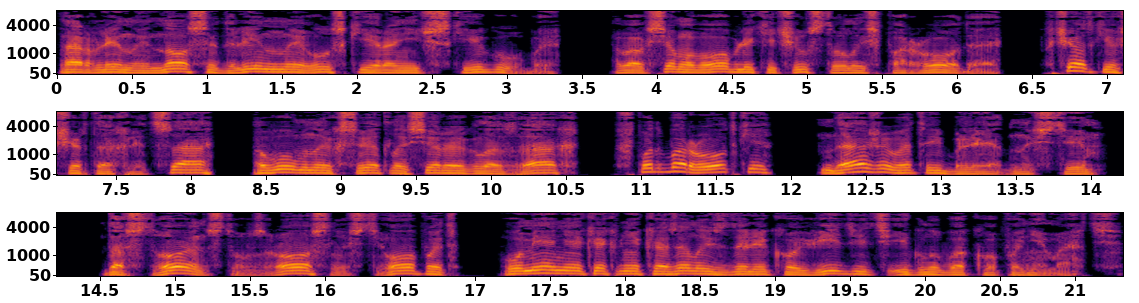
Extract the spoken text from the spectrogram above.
орлиный нос и длинные узкие иронические губы. Во всем его облике чувствовалась порода, в четких чертах лица, в умных светло-серых глазах, в подбородке, даже в этой бледности. Достоинство, взрослость, опыт, умение, как мне казалось, далеко видеть и глубоко понимать.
